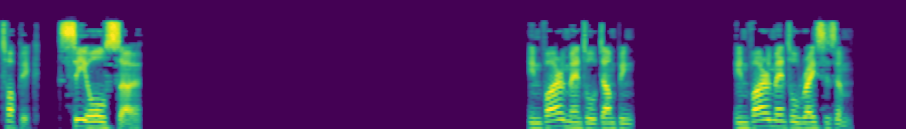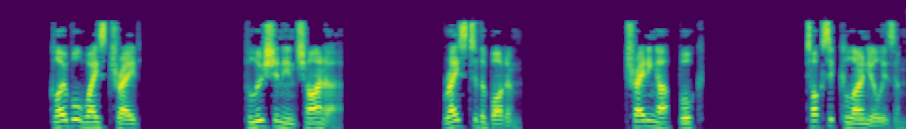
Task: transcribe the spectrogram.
Topic. See also. Environmental dumping. Environmental racism. Global waste trade. Pollution in China. Race to the bottom. Trading up book. Toxic colonialism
